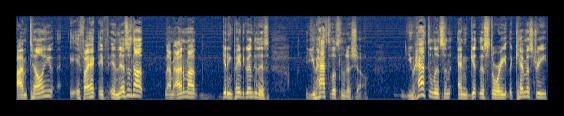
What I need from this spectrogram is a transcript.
I'm telling you, if I if and this is not, I mean, I'm not getting paid to go into this, you have to listen to this show. You have to listen and get this story, the chemistry,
